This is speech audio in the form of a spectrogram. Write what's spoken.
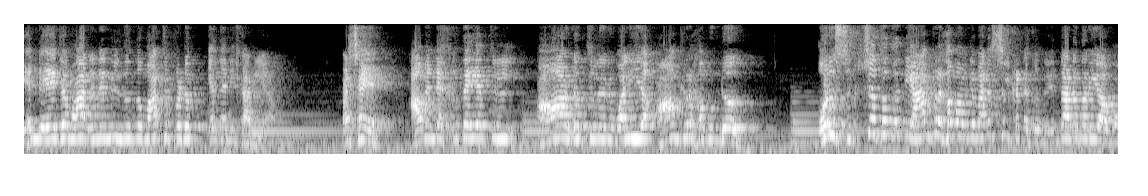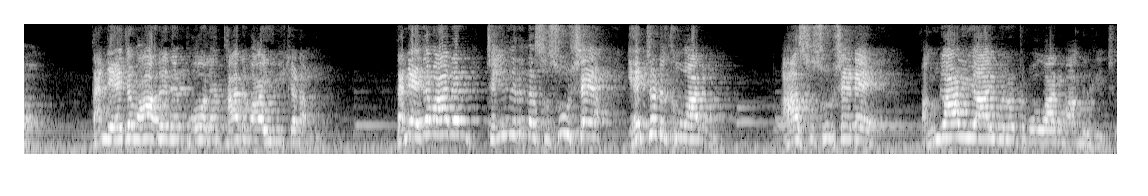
എന്റെ യജമാനൻ എന്നിൽ നിന്ന് മാറ്റപ്പെടും എന്ന് എനിക്കറിയാം പക്ഷേ അവന്റെ ഹൃദയത്തിൽ ആഴത്തിൽ ഒരു വലിയ ആഗ്രഹമുണ്ട്. ഒരു ശിക്ഷത്വത്തിന്റെ ആഗ്രഹം അവന്റെ മനസ്സിൽ കിടക്കുന്നു. എന്താണെന്നറിയാമോ? തന്റെ യജമാനനെ പോലെ താനുമായിരിക്കണം തന്റെ യജമാനൻ ചെയ്തിരുന്ന ശുശ്രൂഷ ഏറ്റെടുക്കുവാനും ആ ശുശ്രൂഷയുടെ പങ്കാളിയായി മുന്നോട്ട് പോകാനും ആഗ്രഹിച്ചു.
